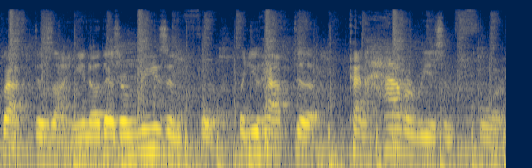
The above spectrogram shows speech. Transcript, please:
graphic design, you know, there's a reason for it, but you have to kind of have a reason for it.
